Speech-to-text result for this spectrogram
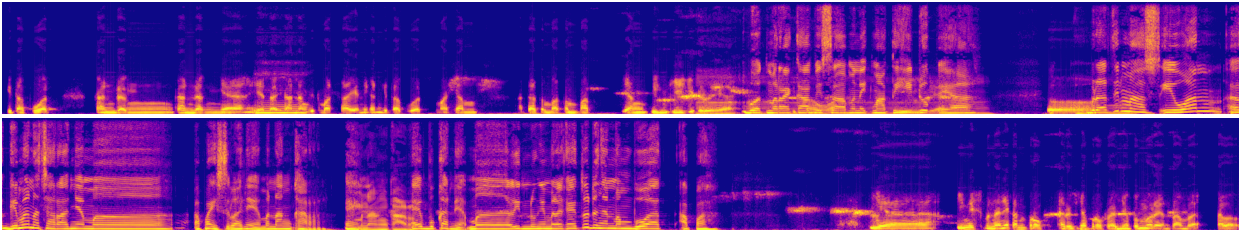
kita buat kandang kandangnya ya kayak Hmm. kandang di tempat saya ini kan kita buat semacam ada tempat-tempat yang tinggi gitu ya. Buat mereka bisa menikmati hidup Iya. ya. Tuh. Berarti Mas Iwan eh, gimana caranya me apa istilahnya ya menangkar? Eh, Menangkar. eh bukan ya, melindungi mereka itu dengan membuat apa? Ya, ini sebenarnya kan pro- harusnya programnya pemerintah, Mbak. Kalau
